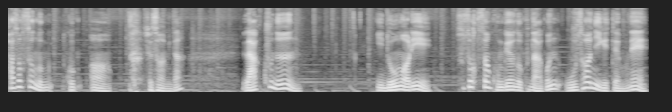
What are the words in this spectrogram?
화속성 농, 고, 어 죄송합니다. 라쿠는 이 노멀이 수속성 공격력 높은 아군 우선이기 때문에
